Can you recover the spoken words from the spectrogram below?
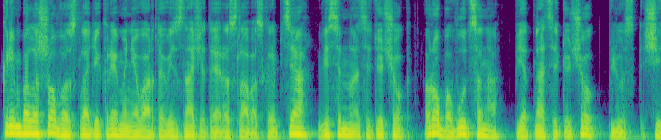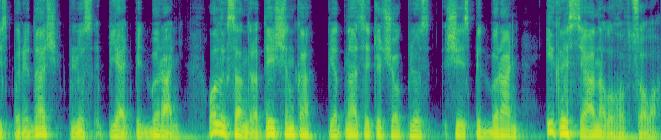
Крім Балашова, у складі Кременя варто відзначити Ярослава Скрипця 18 очок, Роба Вудсона 15 очок, плюс 6 передач, плюс 5 підбирань, Олександра Тищенка 15 очок, плюс 6 підбирань і Кристіана Луговцова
